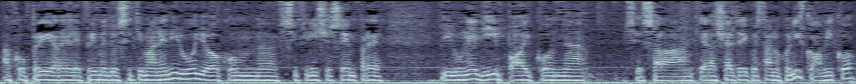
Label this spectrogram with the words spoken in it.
a coprire le prime due settimane di luglio, con, si finisce sempre di lunedì, poi con, se sarà anche la scelta di quest'anno con il comico,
